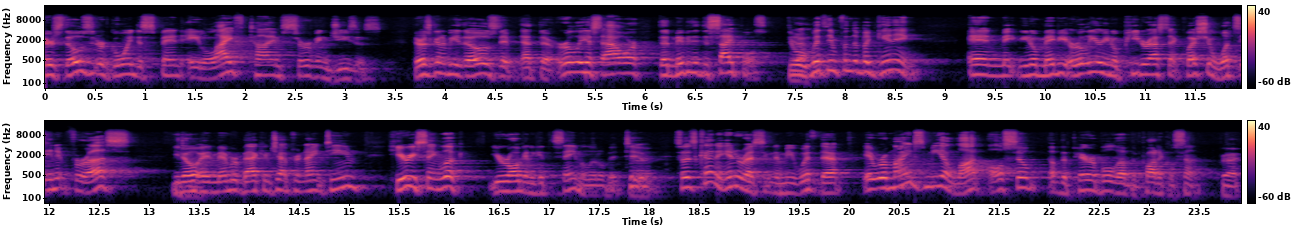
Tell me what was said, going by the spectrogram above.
There's those that are going to spend a lifetime serving Jesus. There's going to be those that at the earliest hour, that maybe the disciples, that yeah. were with him from the beginning. And you know, maybe earlier, you know, Peter asked that question, what's in it for us? You know, and remember back in chapter 19, here he's saying, look, you're all going to get the same a little bit too. Right. So it's kind of interesting to me with that. It reminds me a lot also of the parable of the prodigal son. Right.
